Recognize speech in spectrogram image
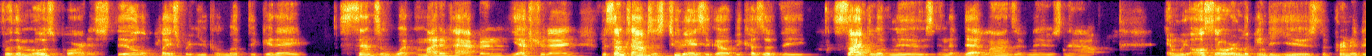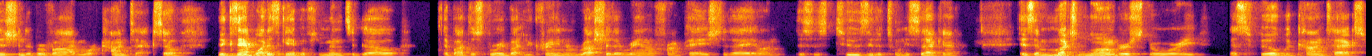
for the most part, is still a place where you can look to get a sense of what might have happened yesterday. But sometimes it's two days ago because of the cycle of news and the deadlines of news now. And we also are looking to use the print edition to provide more context. So the example I just gave a few minutes ago about the story about Ukraine and Russia that ran on front page today on this is Tuesday the 22nd is a much longer story that's filled with context.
